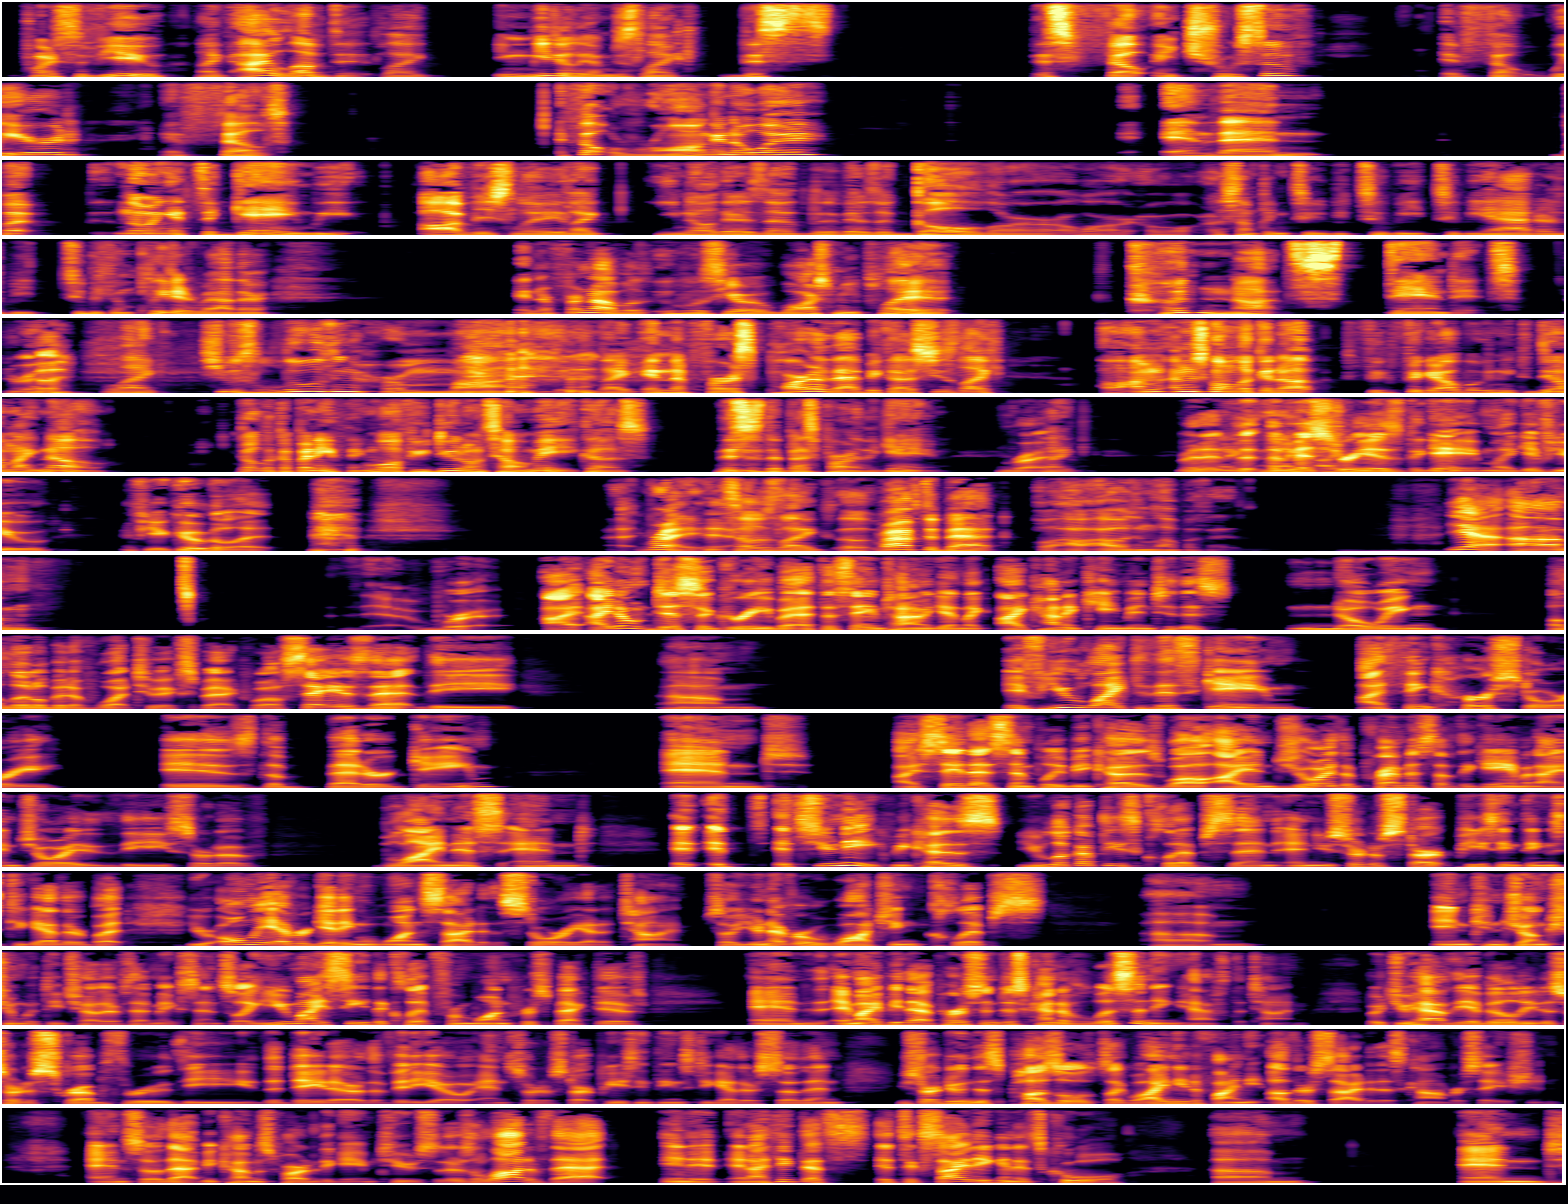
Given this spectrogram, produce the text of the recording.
points of view, like I loved it. Like immediately, I'm just like this. This felt intrusive. It felt weird. It felt. It felt wrong in a way. And then, but knowing it's a game, we obviously like you know there's a there's a goal or or or something to be to be to be had or to be to be completed rather. And a friend I was who was here watched me play it could not stand it. really? Like she was losing her mind, like in the first part of that because she's like, oh, "I'm I'm just gonna look it up, f- figure out what we need to do." I'm like, "No, don't look up anything." Well, if you do, don't tell me because this is the best part of the game. Right. Like but the, like- the, the like- mystery is the game. Like if you if you Google it, Right. Yeah. So it's like uh, right off the bat, well, I, I was in love with it. Yeah, um we're I I don't disagree, but at the same time again, like I kind of came into this knowing a little bit of what to expect. What I'll say is that the um if you liked this game, I think her story is the better game. And I say that simply because while I enjoy the premise of the game and I enjoy the sort of blindness and it, it it's unique because you look up these clips and and you sort of start piecing things together but you're only ever getting one side of the story at a time. So you're never watching clips um in conjunction with each other if that makes sense. So like you might see the clip from one perspective and it might be that person just kind of listening half the time but you have the ability to sort of scrub through the the data or the video and sort of start piecing things together. So then you start doing this puzzle. It's like well i need to find the other side of this conversation. And so that becomes part of the game too. So there's a lot of that in it. And i think that's it's exciting and it's cool. Um and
